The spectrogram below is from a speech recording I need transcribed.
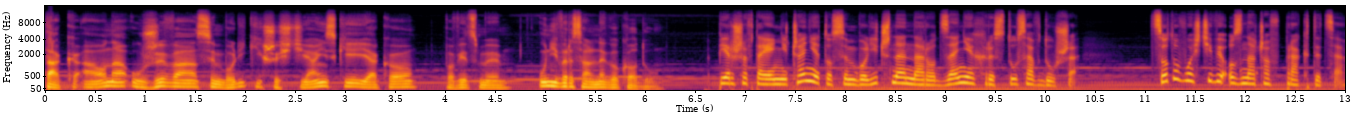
Tak, a ona używa symboliki chrześcijańskiej jako, powiedzmy, uniwersalnego kodu. Pierwsze wtajemniczenie to symboliczne narodzenie Chrystusa w duszę. Co to właściwie oznacza w praktyce?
